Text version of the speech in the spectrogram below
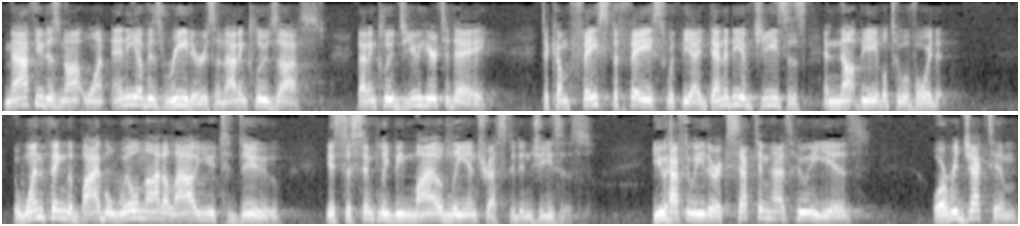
Matthew does not want any of his readers, and that includes us, that includes you here today, to come face to face with the identity of Jesus and not be able to avoid it. The one thing the Bible will not allow you to do is to simply be mildly interested in Jesus. You have to either accept him as who he is or reject him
